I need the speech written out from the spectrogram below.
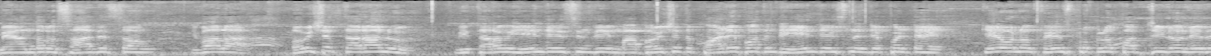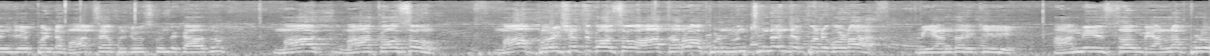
మేమందరం సాధిస్తాం. ఇవాళ భవిష్యత్ తరాలు మీ తరం ఏం చేసింది మా భవిష్యత్తు పాడైపోతుంటే ఏం చేసిందని చెప్పంటే కేవలం ఫేస్బుక్లో పబ్జీలో లేదని చెప్పంటే వాట్సాప్ చూసుకుంది కాదు. మా మా కోసం మా భవిష్యత్తు కోసం ఆ తరం అప్పుడు నుంచిందని చెప్పని కూడా మీ అందరికీ హామీ ఇస్తాం. ఎల్లప్పుడూ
